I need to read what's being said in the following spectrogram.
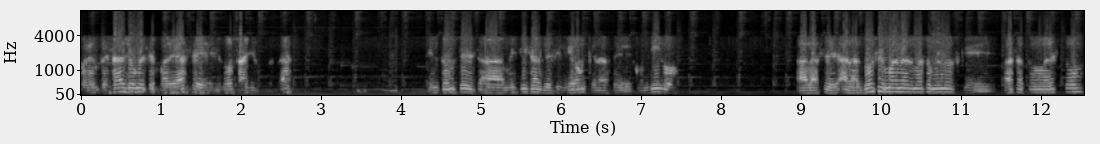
para empezar, yo me separé hace dos años, ¿verdad? Entonces, a mis hijas decidieron quedarse conmigo. A las, eh, a las dos semanas más o menos que pasa todo esto,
